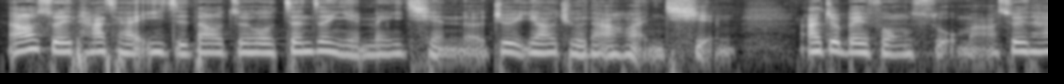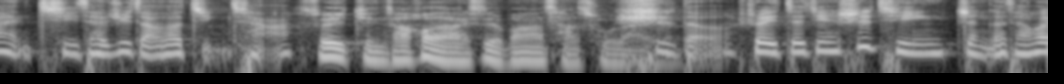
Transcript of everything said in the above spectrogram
然后所以他才一直到最后真正也没钱了，就要求他还钱，啊就被封锁嘛，所以他很气，才去找到警察。所以警察后来还是有帮他查出来。是的，所以这件事情整个才会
